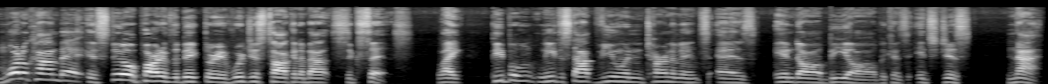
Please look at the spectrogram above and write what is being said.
Mortal Kombat is still part of the big three if we're just talking about success. Like, people need to stop viewing tournaments as end all be all because it's just not.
